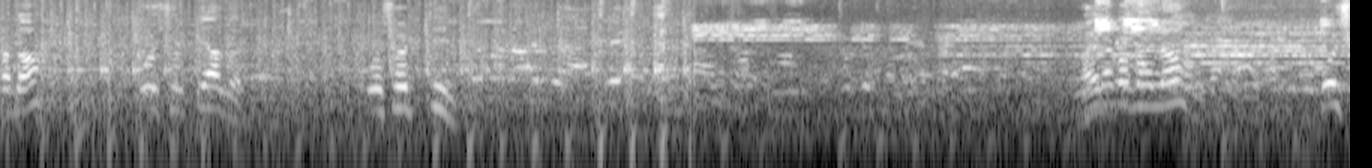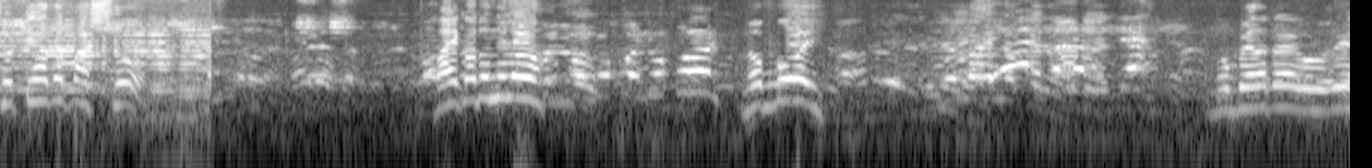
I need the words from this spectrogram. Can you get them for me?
কত? পঁয়ষট্টি হাজার। পঁয়ষট্টি। ভাইরা কত হলো? পঁয়ষট্টি হাজার পাঁচশো। ভাই কত নিল? নব্বই। নব্বই হাজার টাকা গরু রে।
